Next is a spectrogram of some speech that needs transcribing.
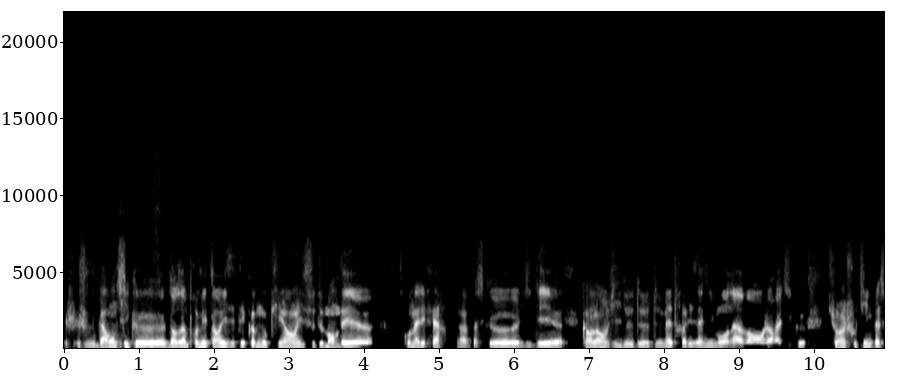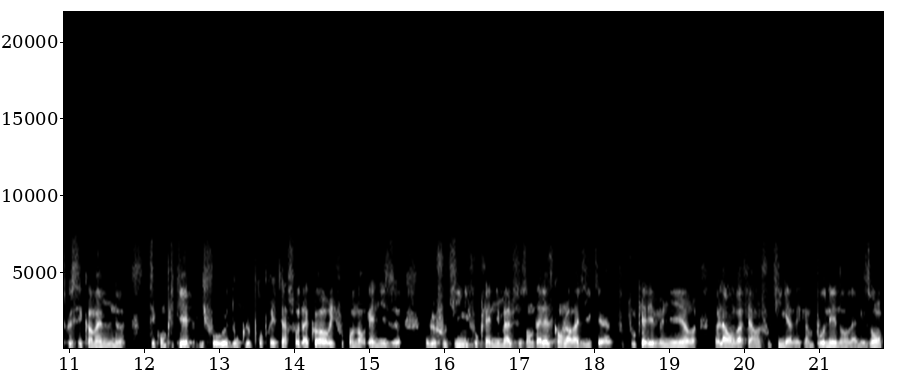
je, vous garantis que dans un premier temps, ils étaient comme nos clients. Ils se demandaient euh, qu'on allait faire parce que euh, l'idée euh, quand l'envie de, de, de, mettre les animaux en avant on leur a dit que sur un shooting parce que c'est quand même une c'est compliqué il faut donc le propriétaire soit d'accord il faut qu'on organise le shooting il faut que l'animal se sente à l'aise. Quand on leur a dit qu'il tout, tout qui allait venir là on va faire un shooting avec un poney dans la maison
